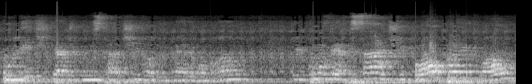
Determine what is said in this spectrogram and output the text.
política e administrativa do Império Romano, e conversar de igual para igual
